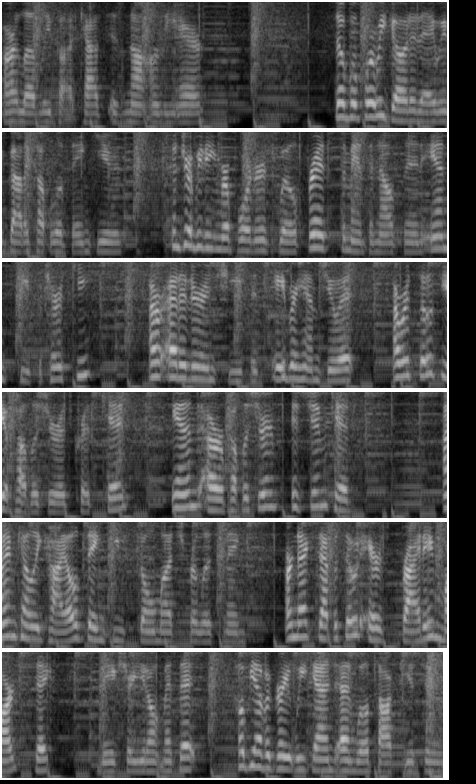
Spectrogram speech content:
our lovely podcast is not on the air. So before we go today, we've got a couple of thank yous. Contributing reporters Will Fritz, Samantha Nelson, and Steve Puterski. Our editor in chief is Abraham Jewett. Our associate publisher is Chris Kydd. And our publisher is Jim Kydd. I'm Kelly Kyle. Thank you so much for listening. Our next episode airs Friday, March 6th. Make sure you don't miss it. Hope you have a great weekend, and we'll talk to you soon.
